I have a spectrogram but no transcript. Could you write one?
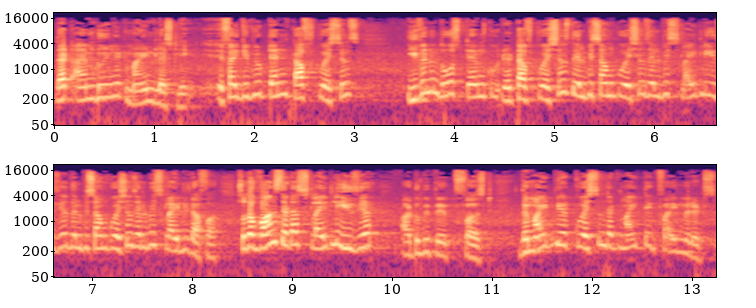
that i am doing it mindlessly. If i give you 10 tough questions even in those 10 tough questions there will be some questions that will be slightly easier there will be some questions that will be slightly tougher. So the ones that are slightly easier are to be picked first. There might be a question that might take 5 minutes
